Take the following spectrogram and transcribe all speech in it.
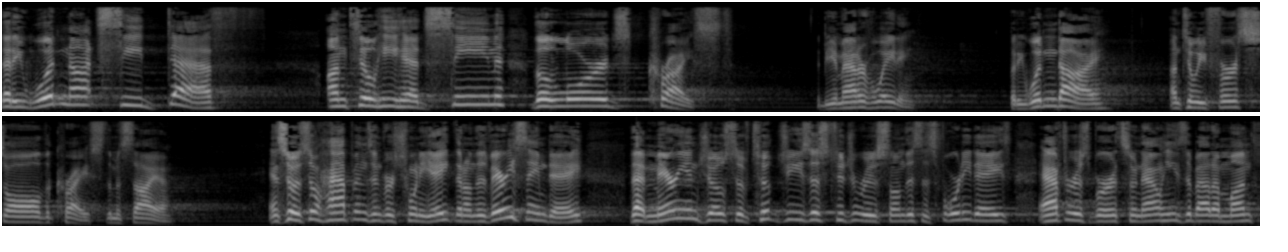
that he would not see death until he had seen the Lord's Christ. It'd be a matter of waiting. But he wouldn't die until he first saw the Christ, the Messiah. And so it so happens in verse 28 that on the very same day, that Mary and Joseph took Jesus to Jerusalem. This is 40 days after his birth, so now he's about a month,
